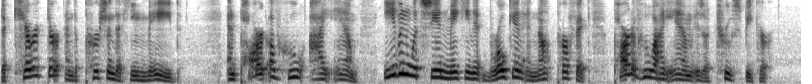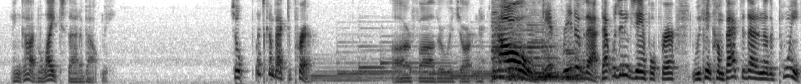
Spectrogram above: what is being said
the character and the person that He made. And part of who I am, even with sin making it broken and not perfect, part of who I am is a truth speaker. And God likes that about me. So let's come back to prayer. Our Father which art in heaven. No, get rid of that. That was an example prayer. We can come back to that another point.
